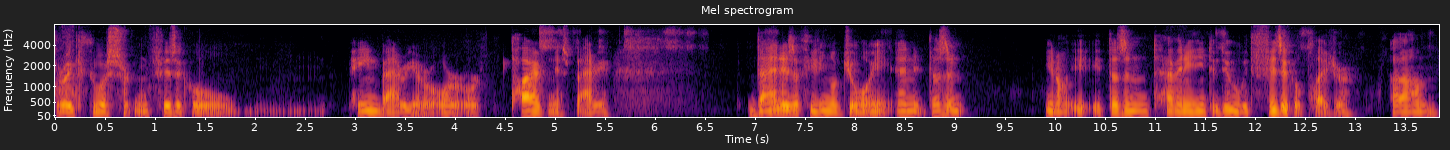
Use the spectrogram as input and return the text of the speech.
break through a certain physical pain barrier or, or tiredness barrier that is a feeling of joy and it doesn't you know it, it doesn't have anything to do with physical pleasure um,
